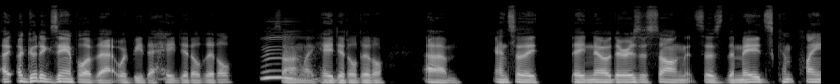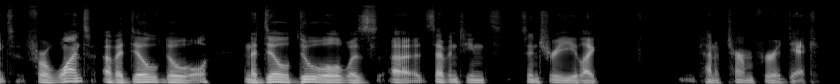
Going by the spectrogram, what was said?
a, a good example of that would be the hey diddle diddle song like Mm. hey diddle diddle um, and so they they know there is a song that says the maid's complaint for want of a dill duel and a dill duel was a 17th century like kind of term for a dick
